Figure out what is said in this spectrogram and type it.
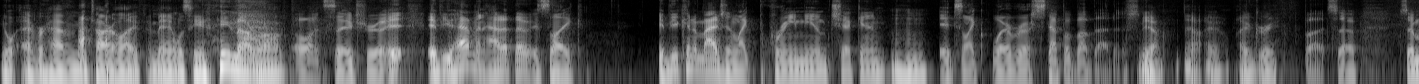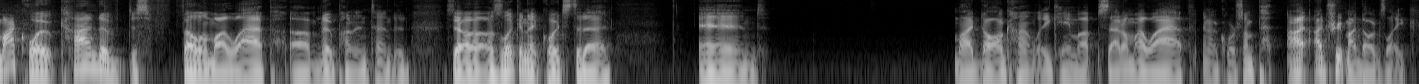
you'll ever have in your entire life. And man, was he, he not wrong? Oh, it's so true. It if you haven't had it though, it's like if you can imagine like premium chicken, Mm-hmm. it's like whatever a step above that is. Yeah, yeah, I, I agree. But so so my quote kind of just fell on my lap, um, no pun intended. So I was looking at quotes today, and my dog Huntley came up, sat on my lap, and of course I'm—I treat my dogs like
